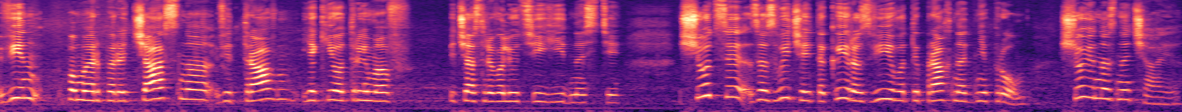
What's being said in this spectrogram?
Він помер передчасно від травм, які отримав під час Революції Гідності. Що це зазвичай такий розвіювати прах над Дніпром? Що він означає?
